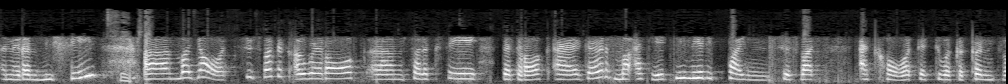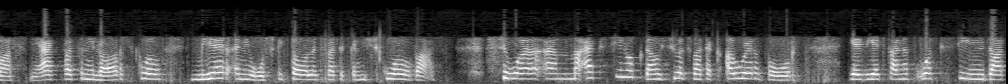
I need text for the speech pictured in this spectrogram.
in remissie. Ehm uh, maar ja, soos wat ek ouer raak, ehm um, sal ek sê dit raak erger, maar ek het nie meer die pyn soos wat ek gehad het toe ek 'n kind was nie. Ek was in die laerskool meer in die hospitaal as wat ek in die skool was. So ehm um, maar ek sien ook nou soos wat ek ouer word, jy weet kan ek ook sien dat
